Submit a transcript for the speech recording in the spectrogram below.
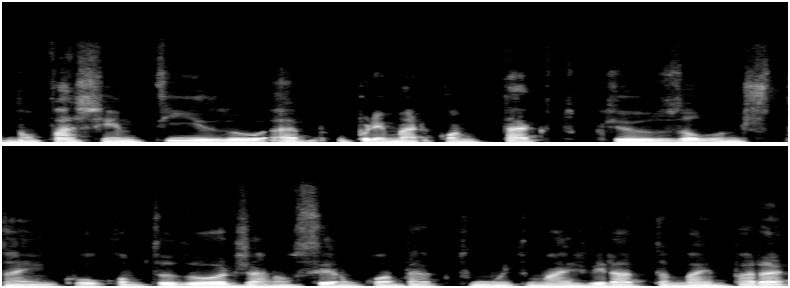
não faz sentido a, o primeiro contacto que os alunos têm com o computador já não ser um contacto muito mais virado também para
